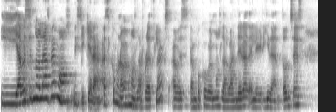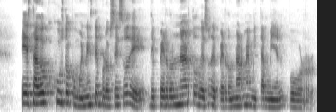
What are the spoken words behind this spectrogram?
y a veces no las vemos, ni siquiera, así como no vemos las red flags, a veces tampoco vemos la bandera de la herida. Entonces, he estado justo como en este proceso de, de perdonar todo eso, de perdonarme a mí también por,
